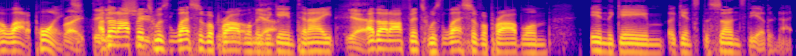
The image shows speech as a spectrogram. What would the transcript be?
a lot of points. Right, I thought offense shoot was less of a very well, problem in the game tonight. Yeah. I thought offense was less of a problem in the game against the Suns the other night.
